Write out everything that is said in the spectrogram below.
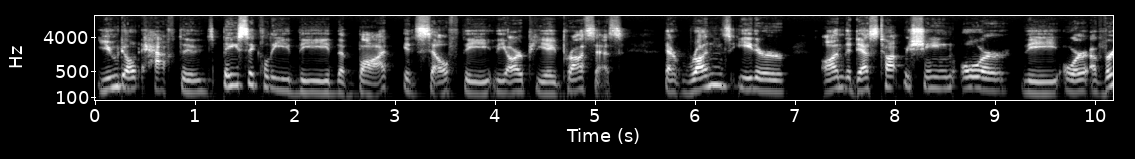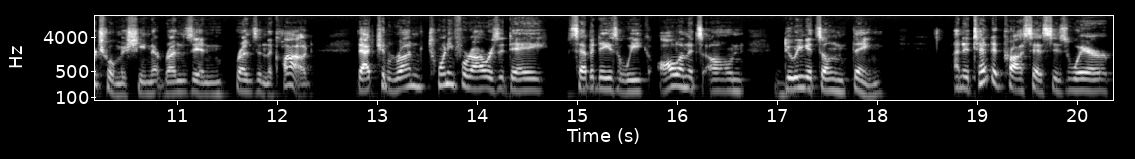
you don't have to. It's basically the the bot itself, the the RPA process that runs either on the desktop machine or the or a virtual machine that runs in runs in the cloud that can run 24 hours a day, seven days a week, all on its own, doing its own thing. An attended process is where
